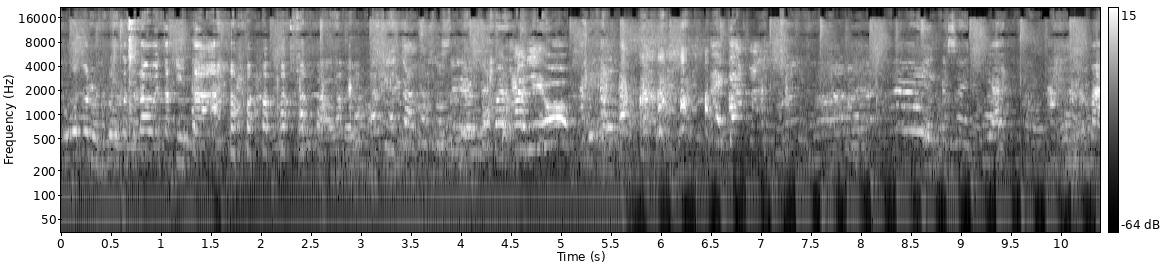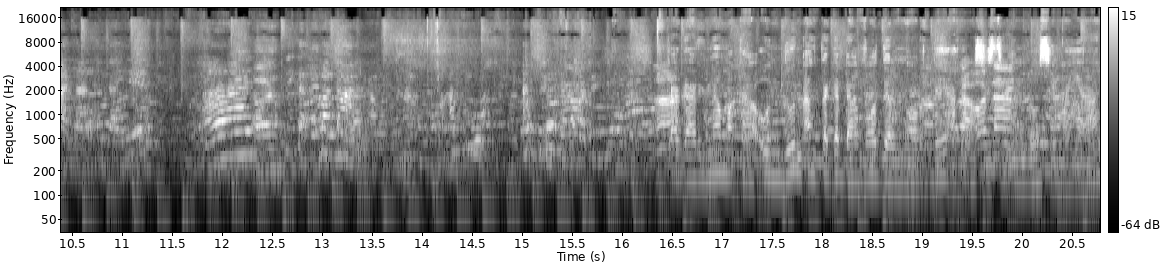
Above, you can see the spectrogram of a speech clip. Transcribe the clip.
Kung ano, doon ka talaw, ito kita. Ali, oh! Ay, kaka. Labanan, dahil. Ay, matanaw. Kagari na makaon dun ang taga Davao del Norte, akong sister-in-law si Mayan.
